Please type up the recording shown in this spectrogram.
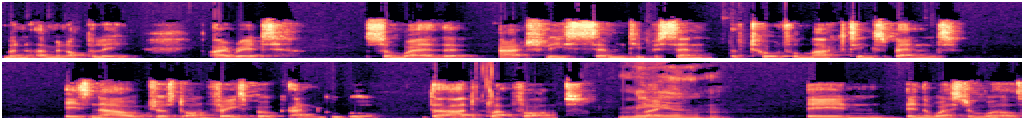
mon- a monopoly. I read somewhere that actually seventy percent of total marketing spend is now just on Facebook and Google, the ad platforms. Like, Man, in in the Western world.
